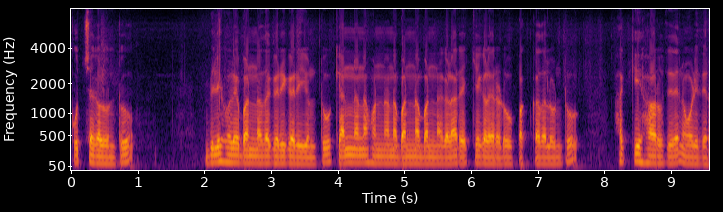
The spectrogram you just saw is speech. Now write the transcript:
ಪುಚ್ಚಗಳುಂಟು, ಬಿಳಿಹೊಳೆ ಬಣ್ಣದ ಗರಿಗರಿಯುಂಟು, ಕೆನ್ನನ ಹೊನ್ನನ ಬಣ್ಣ ಬಣ್ಣಗಳ ರೆಕ್ಕೆಗಳೆರಡು ಪಕ್ಕದಲ್ಲುಂಟು ಹಕ್ಕಿ ಹಾರುತ್ತಿದೆ ನೋಡಿದಿರ.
